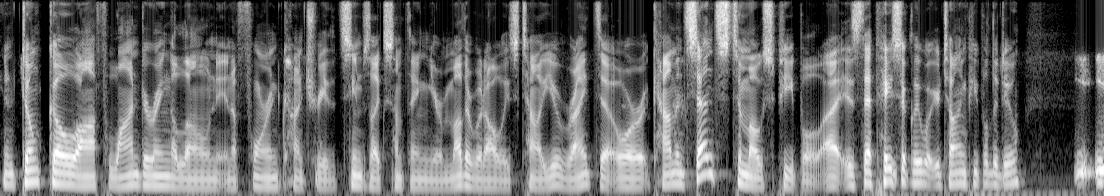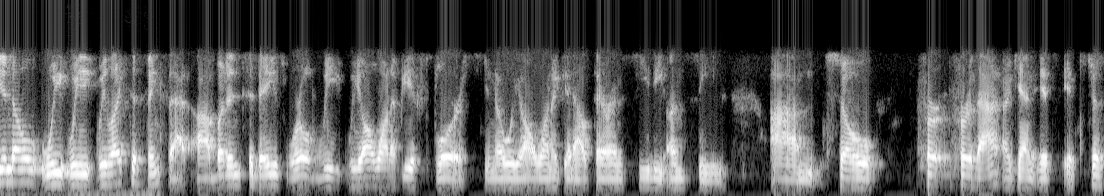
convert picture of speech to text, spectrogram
You know, don't go off wandering alone in a foreign country. That seems like something your mother would always tell you, right? Or common sense to most people. Uh, is that basically what you're telling people to do? You know, we, we, we like to think that, uh, but in today's world, we, we all want to be explorers. You know, we all want to get out there and see the unseen. Um, so for for that, again, it's it's just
